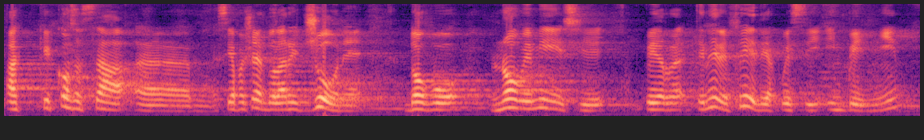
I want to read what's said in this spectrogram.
a che cosa sta, eh, stia facendo la Regione dopo nove mesi per tenere fede a questi impegni,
